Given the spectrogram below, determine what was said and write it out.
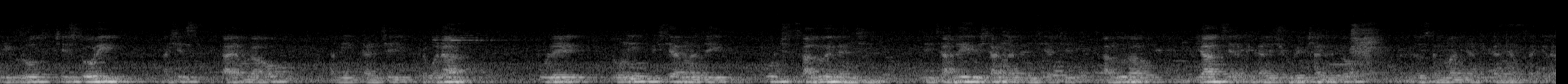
ही ग्रोथची स्टोरी अशीच कायम राहो आणि त्यांची प्रबळा पुढे दोन्ही विषयांना जी पूछ चालू आहे त्यांची ती चारही विषयांना त्यांची अशी चालू राहो. याच या ठिकाणी शुभेच्छा देतो. जो सन्मान या ठिकाणी आमचा केला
